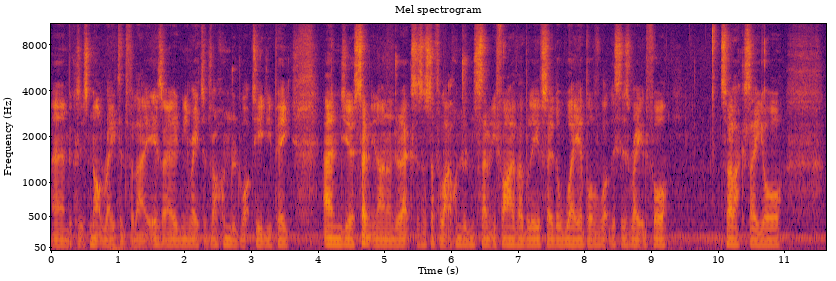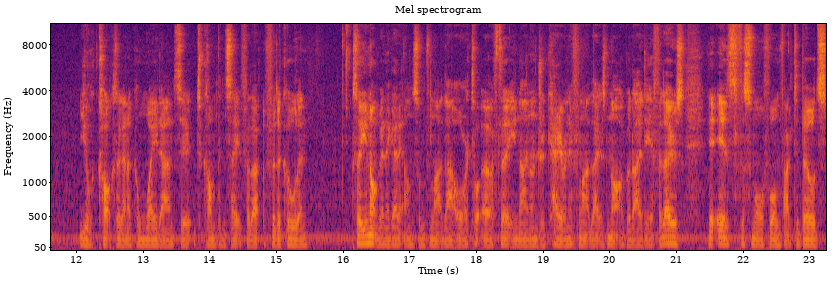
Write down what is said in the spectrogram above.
um, because it's not rated for that. It is only rated for 100 watt TDP, and your 7900Xs and stuff are like 175, I believe. So they're way above what this is rated for. So, like I say, your your clocks are going to come way down to, to compensate for that for the cooling. So you're not going to get it on something like that or a, a 3900K or anything like that. It's not a good idea for those. It is for small form factor builds.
